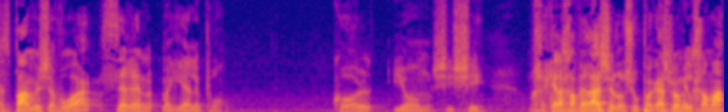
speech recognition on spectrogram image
אז פעם בשבוע סרן מגיע לפה. כל יום שישי. מחכה לחברה שלו שהוא פגש במלחמה.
